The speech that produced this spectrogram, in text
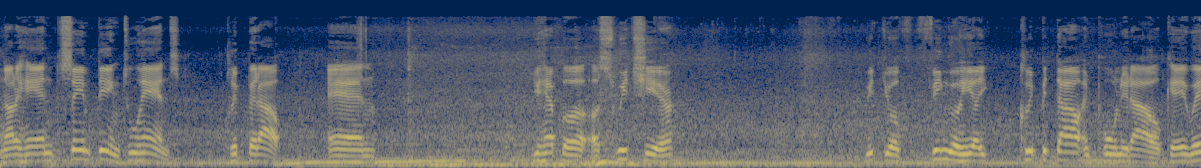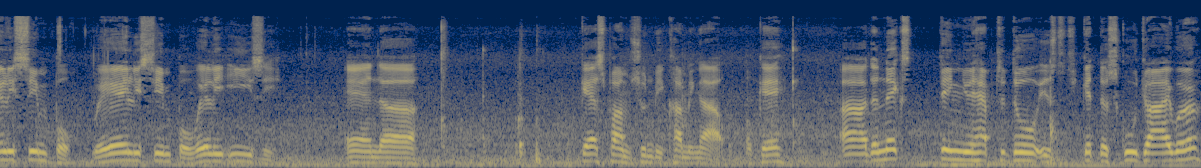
Another hand, same thing, two hands, clip it out. And you have a, a switch here. With your finger here, clip it down and pull it out, okay? Very simple, really simple, really easy. And uh, gas pump shouldn't be coming out, okay? Uh, the next thing you have to do is get the screwdriver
